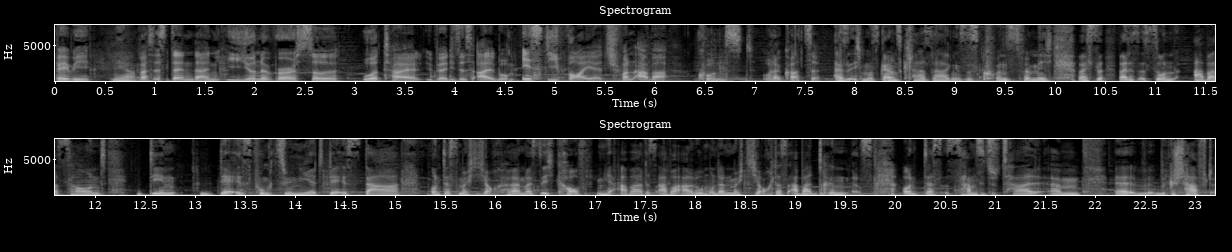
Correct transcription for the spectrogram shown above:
Baby, Ja. was ist denn dein Universal Urteil über dieses Album? Ist die Voyage von ABBA Kunst oder Kotze? Also ich muss ganz klar sagen, es ist Kunst für mich. Weißt du, weil das ist so ein ABBA-Sound, den, der ist funktioniert, der ist da und das möchte ich auch hören. Weißt du, ich kaufe mir ABBA, das ABBA-Album und dann möchte ich auch, dass ABBA drin ist. Und das ist, haben sie total ähm, äh, geschafft.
